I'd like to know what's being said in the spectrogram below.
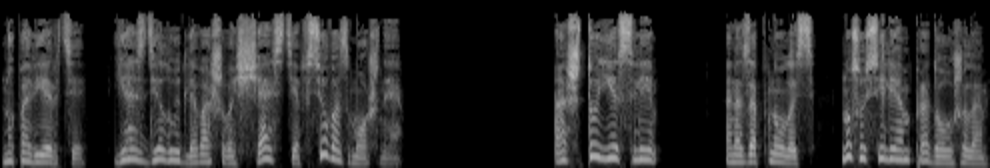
но поверьте, я сделаю для вашего счастья все возможное. А что если Она запнулась, но с усилием продолжила.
